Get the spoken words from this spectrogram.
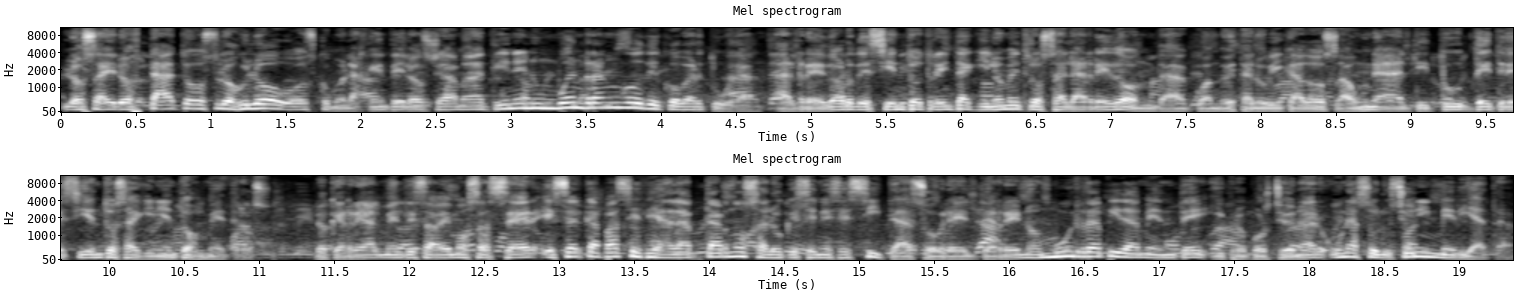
Los aerostatos, los globos, como la gente los llama, tienen un buen rango de cobertura, alrededor de 130 kilómetros a la redonda, cuando están ubicados a una altitud de 300 a 500 metros. Lo que realmente sabemos hacer es ser capaces de adaptarnos a lo que se necesita sobre el terreno muy rápidamente y proporcionar una solución inmediata.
